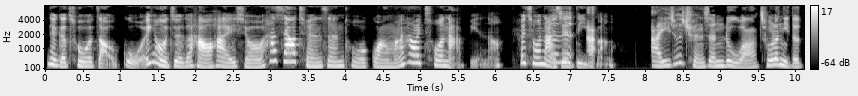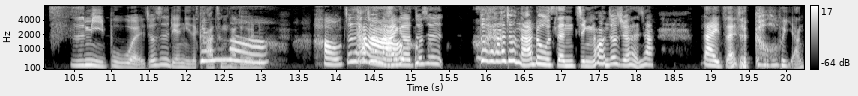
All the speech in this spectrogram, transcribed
那个搓澡过，因为我觉得好害羞。他是要全身脱光吗？他会搓哪边呢、啊？会搓哪些地方？阿，姨就是全身露啊，除了你的私密部位，就是连你的卡层她都会露。好，就是他就拿一个，就是对，他就拿陆森精，然后你就觉得很像待宰的 羔羊，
